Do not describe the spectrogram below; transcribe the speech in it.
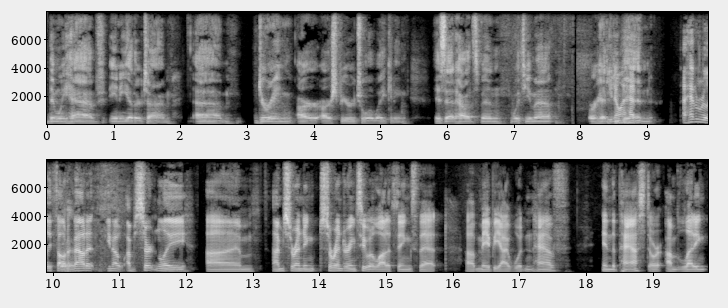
than we have any other time um, during our our spiritual awakening. Is that how it's been with you, Matt? Or have you, know, you been I haven't really thought about it. You know, I'm certainly um I'm surrendering surrendering to a lot of things that uh, maybe I wouldn't have in the past, or I'm letting.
